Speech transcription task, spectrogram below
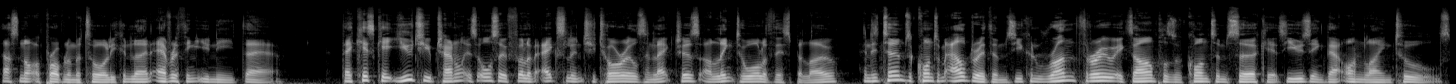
that's not a problem at all. You can learn everything you need there. Their Qiskit YouTube channel is also full of excellent tutorials and lectures. I'll link to all of this below. And in terms of quantum algorithms, you can run through examples of quantum circuits using their online tools.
